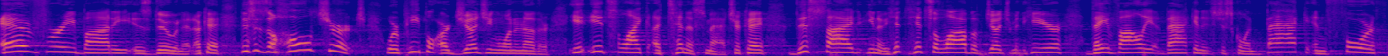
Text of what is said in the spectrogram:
everybody is doing it, okay? This is a whole church where people are judging one another. It, it's like a tennis match, okay? This side, you know, hit, hits a lob of judgment here, they volley it back, and it's just going back and forth.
